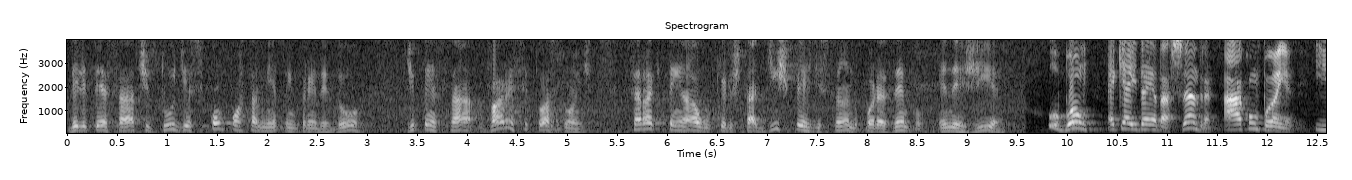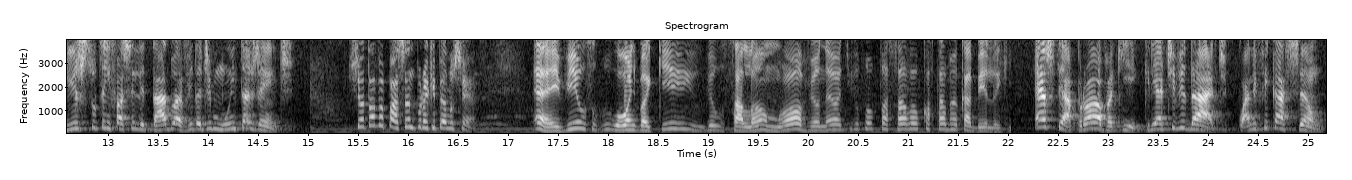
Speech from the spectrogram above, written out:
dele ter essa atitude, esse comportamento empreendedor de pensar várias situações. Será que tem algo que ele está desperdiçando, por exemplo, energia? O bom é que a ideia da Sandra a acompanha e isso tem facilitado a vida de muita gente. O senhor estava passando por aqui pelo centro? É, e vi o, o ônibus aqui, vi o salão móvel, né? Eu digo, vou passar, vou cortar meu cabelo aqui. Esta é a prova que criatividade, qualificação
